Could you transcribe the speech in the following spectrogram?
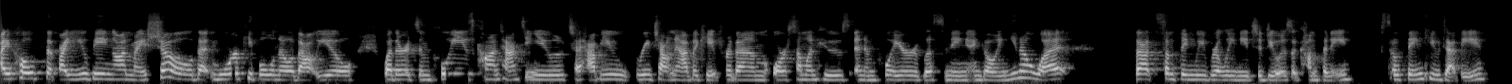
I hope that by you being on my show, that more people will know about you, whether it's employees contacting you to have you reach out and advocate for them, or someone who's an employer listening and going, you know what, that's something we really need to do as a company. So thank you, Debbie.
